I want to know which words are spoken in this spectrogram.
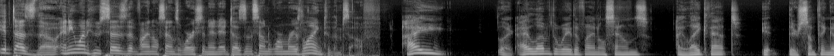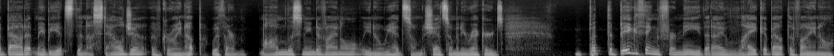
It does, though. Anyone who says that vinyl sounds worse and it doesn't sound warmer is lying to themselves. I look, I love the way the vinyl sounds. I like that. It there's something about it. Maybe it's the nostalgia of growing up with our mom listening to vinyl. You know, we had so she had so many records. But the big thing for me that I like about the vinyl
